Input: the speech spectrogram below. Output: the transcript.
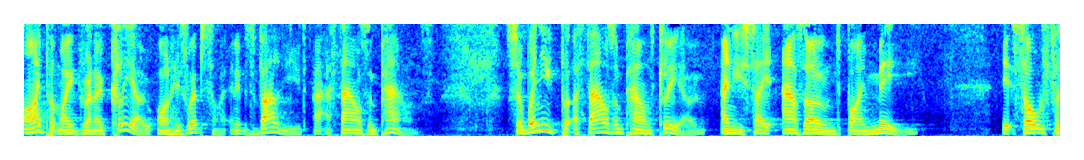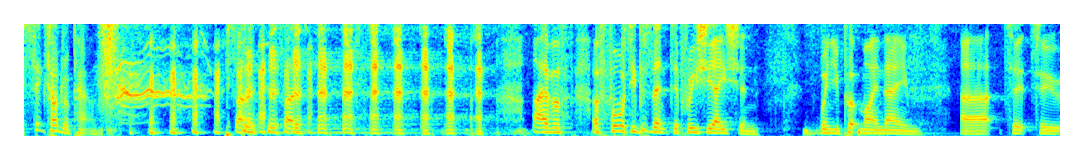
I put my Renault Clio on his website, and it was valued at a thousand pounds. So when you put a thousand pound Clio and you say as owned by me, it sold for six hundred pounds. so, so I have a forty percent depreciation when you put my name uh, to to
